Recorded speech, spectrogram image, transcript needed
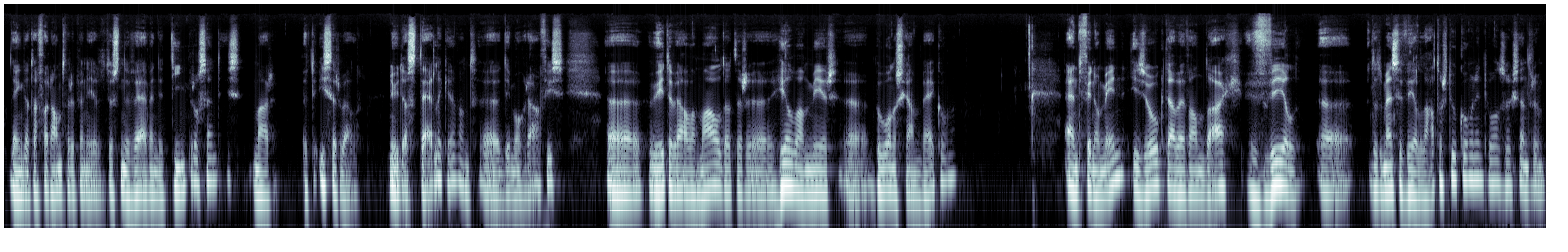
Ik denk dat dat voor Antwerpen eerder tussen de 5 en de 10 procent is, maar het is er wel. Nu, dat is tijdelijk, hè, want uh, demografisch uh, weten we allemaal dat er heel wat meer bewoners gaan bijkomen. En het fenomeen is ook dat we vandaag veel, uh, dat de mensen veel later toekomen in het woonzorgcentrum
